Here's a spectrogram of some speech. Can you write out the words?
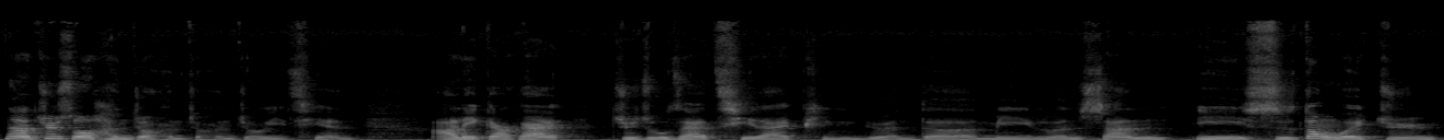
那据说很久很久很久以前，阿里嘎盖居住在奇莱平原的米伦山，以石洞为居。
